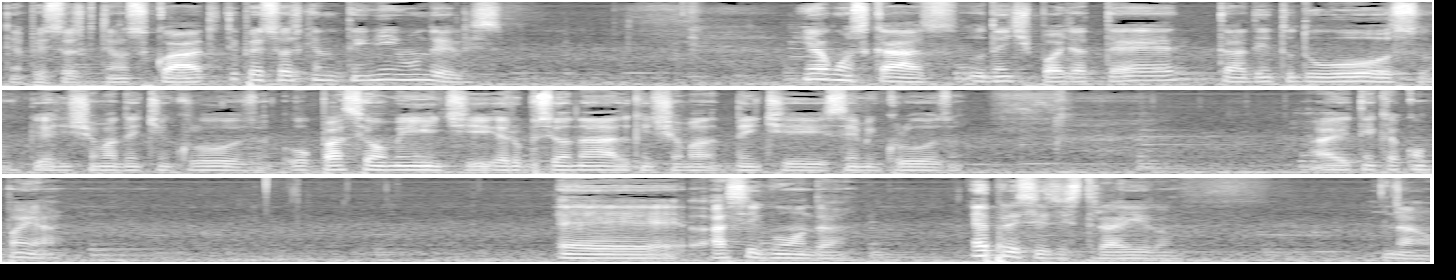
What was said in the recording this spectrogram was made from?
tem pessoas que tem os quatro, tem pessoas que não tem nenhum deles. Em alguns casos, o dente pode até estar dentro do osso, que a gente chama de dente incluso, ou parcialmente erupcionado, que a gente chama de dente semi-incluso. Aí tem que acompanhar. É, a segunda, é preciso extraí-lo? Não.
